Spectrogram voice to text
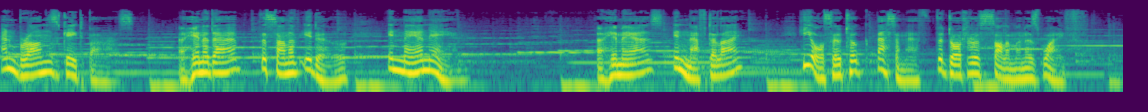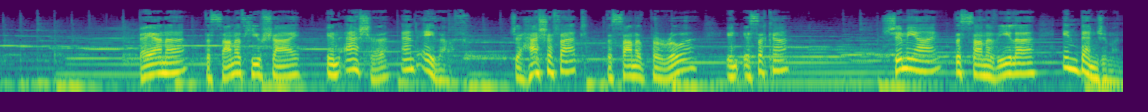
and bronze gate bars. Ahinadab, the son of Iddo, in Mahanaim. Ahimaaz in Naphtali. He also took Basemath, the daughter of Solomon, as wife. Baanah, the son of Hushai, in Asher and Aloth. Jehoshaphat, the son of Paruah, in Issachar. Shimei, the son of Elah, in Benjamin.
